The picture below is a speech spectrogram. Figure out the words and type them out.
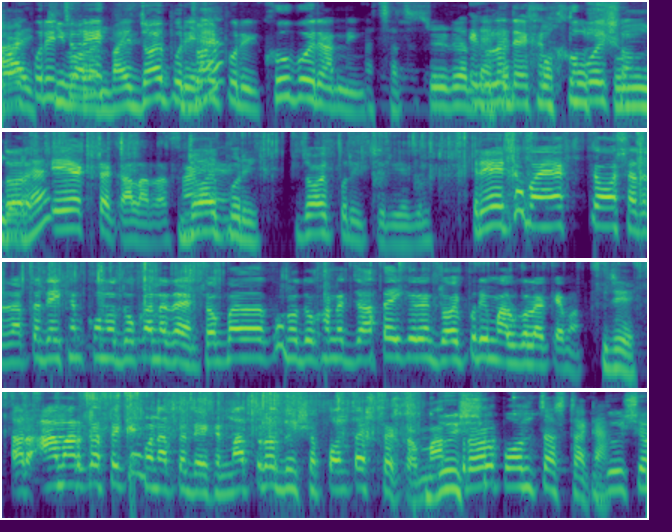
জয়পুরি চুড়ি বলেন ভাই জয়পুরি হ্যাঁ? জয়পুরি খুবই রানিং আচ্ছা আচ্ছা চুরিটা এগুলো দেখেন খুবই সুন্দর হ্যাঁ? এই একটা কালার আছে হ্যাঁ। জয়পুরি। জয়পুরি চুরি এগুলো। রেট ভাই একটা অসাধারণ। আপনি দেখেন কোন দোকানে দেন চকবাজার কোন দোকানে যাচাই করেন জয়পুরি মালগুলা কেমন। জি। আর আমার কাছে কেমন আপনি দেখেন মাত্র দুইশো পঞ্চাশ টাকা মাত্র দুইশো পঞ্চাশ টাকা। দুইশো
